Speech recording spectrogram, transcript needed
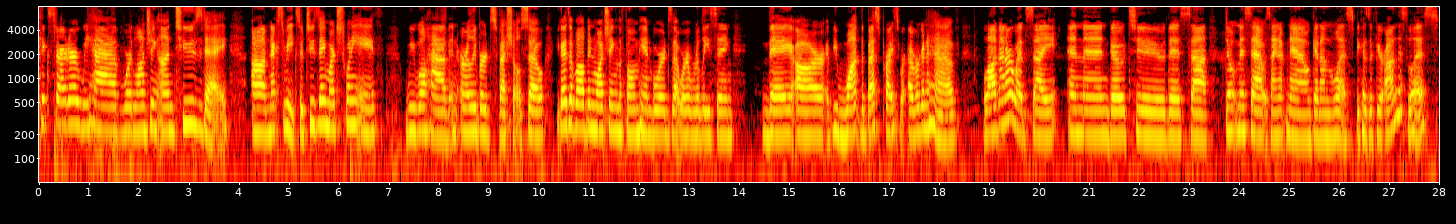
Kickstarter, we have, we're launching on Tuesday um, next week. So, Tuesday, March 28th, we will have an early bird special. So, you guys have all been watching the foam handboards that we're releasing. They are, if you want the best price we're ever going to have, log on our website and then go to this uh, don't miss out sign up now get on the list because if you're on this list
